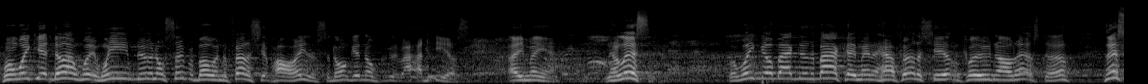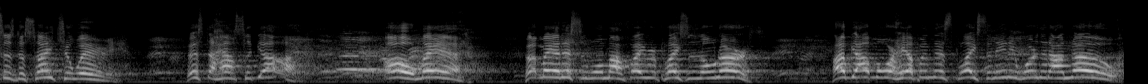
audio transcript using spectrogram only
When we get done, we, we ain't doing no Super Bowl in the fellowship hall either, so don't get no ideas. Amen. Now listen. When we can go back to the back, amen, and have fellowship and food and all that stuff. This is the sanctuary. It's the house of God. Oh man. Uh, man, this is one of my favorite places on earth. I've got more help in this place than anywhere that I know.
